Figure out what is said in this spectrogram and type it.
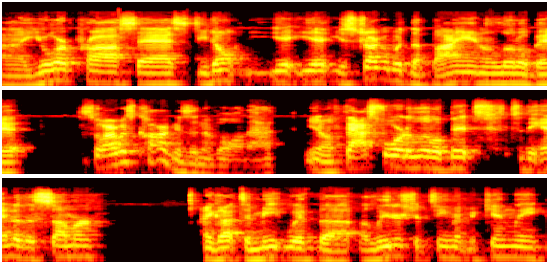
uh, your process. You don't you, you, you struggle with the buy-in a little bit. So I was cognizant of all that. You know, fast forward a little bit to the end of the summer I got to meet with a, a leadership team at McKinley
